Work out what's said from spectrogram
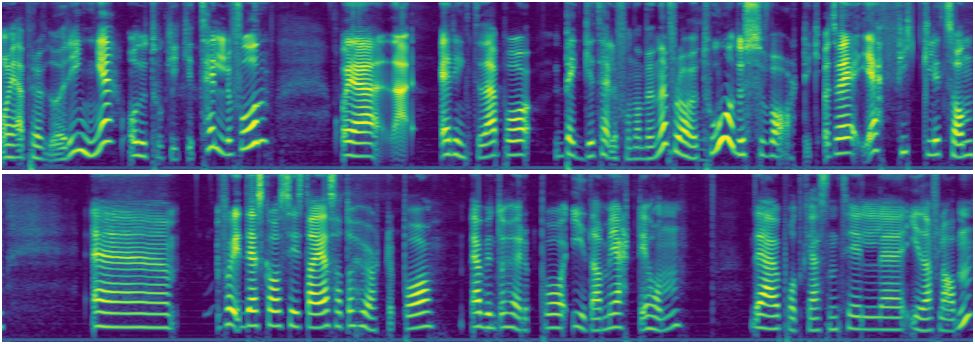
og jeg prøvde å ringe, og du tok ikke telefon. Og jeg, nei, jeg ringte deg på begge telefonene dine, for du har jo to, og du svarte ikke. Vet du hva, jeg, jeg fikk litt sånn eh, For det skal også sies da, jeg satt og hørte på Jeg har begynt å høre på Ida med hjertet i hånden. Det er jo podkasten til eh, Ida Fladen.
